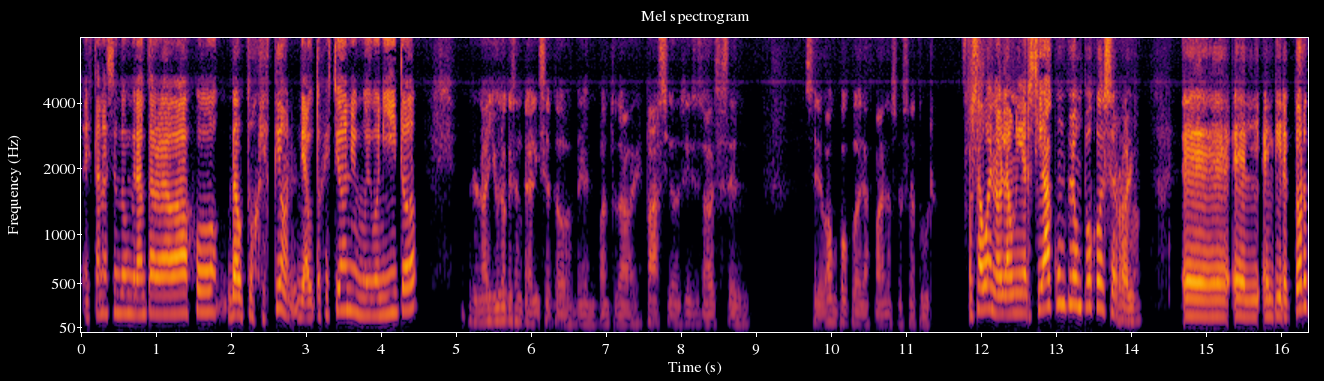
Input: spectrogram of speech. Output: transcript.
están haciendo un gran trabajo De autogestión. de autogestión y muy bonito. Pero no hay uno que centralice todo en cuanto a espacio, ¿sí? Eso a veces se, se le va un poco de las manos, se satura. O sea, bueno, la universidad cumple un poco ese rol. Eh, el, director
